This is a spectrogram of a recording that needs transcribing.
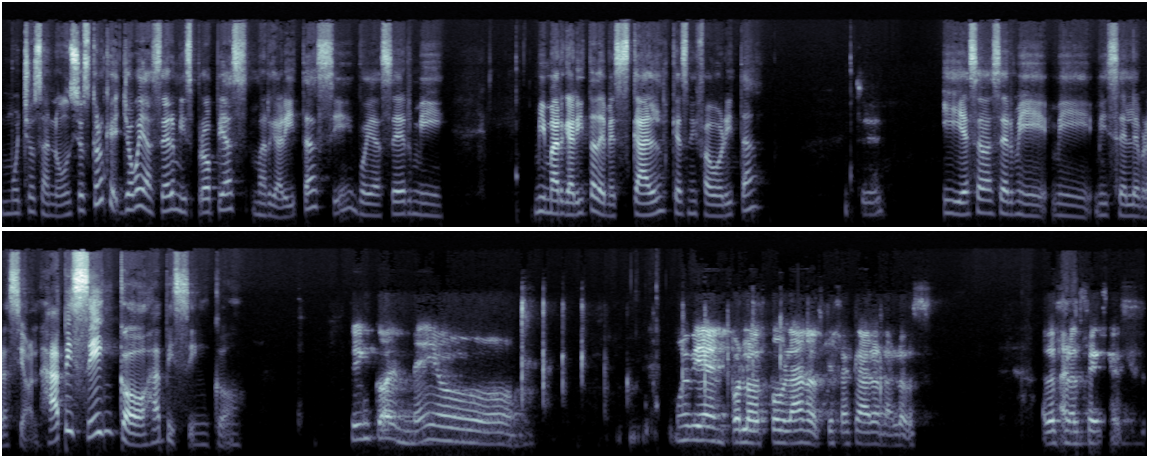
muchos anuncios. Creo que yo voy a hacer mis propias margaritas, sí, voy a hacer mi, mi margarita de mezcal, que es mi favorita. Sí. Y esa va a ser mi, mi, mi celebración. Happy 5, happy 5. 5 de mayo. Muy bien, por los poblanos que sacaron a los, a los franceses.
